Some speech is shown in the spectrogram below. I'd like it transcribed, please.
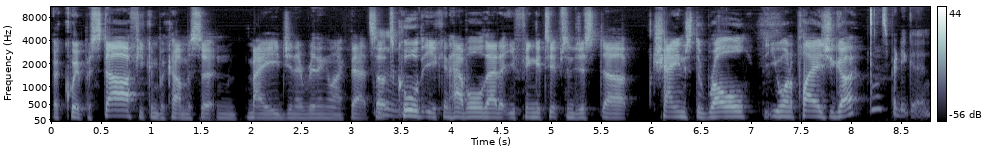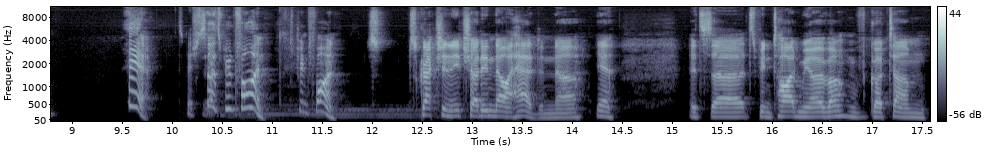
equip a staff, you can become a certain mage and everything like that. So it's cool that you can have all that at your fingertips and just uh, change the role that you want to play as you go. That's pretty good. Yeah. Especially So it's been fun. It's been fun. S- Scratching an itch I didn't know I had, and uh, yeah, it's uh, it's been tied me over. We've got um,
